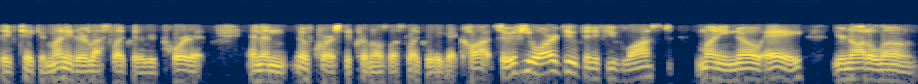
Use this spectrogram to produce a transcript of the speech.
they've taken money they're less likely to report it. And then of course the criminal's less likely to get caught. So if you are duped and if you've lost money know a you're not alone.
